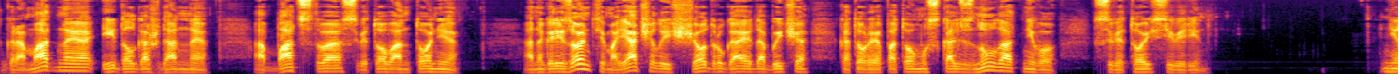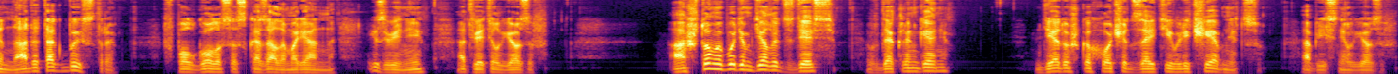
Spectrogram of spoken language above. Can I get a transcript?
громадная и долгожданная — аббатство святого Антония, а на горизонте маячила еще другая добыча, которая потом ускользнула от него, святой Северин. — Не надо так быстро, — в полголоса сказала Марианна. — Извини, — ответил Йозеф. — А что мы будем делать здесь, в Деклингене? — Дедушка хочет зайти в лечебницу, — объяснил Йозеф.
